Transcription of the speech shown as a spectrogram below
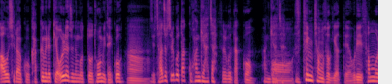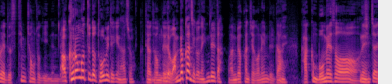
out이라고 가끔 이렇게 올려주는 것도 도움이 되고 어. 이제 자주 쓸고 닦고 환기하자. 쓸고 닦고 환기하자. 어, 스팀 청소기 어때요? 우리 선물에도 스팀 청소기 있는데. 아 그런 것들도 도움이 되긴 하죠. 그때 도움 돼요. 근데 완벽한 제거는 힘들다. 완벽한 제거는 힘들다. 네. 가끔 몸에서 네. 진짜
